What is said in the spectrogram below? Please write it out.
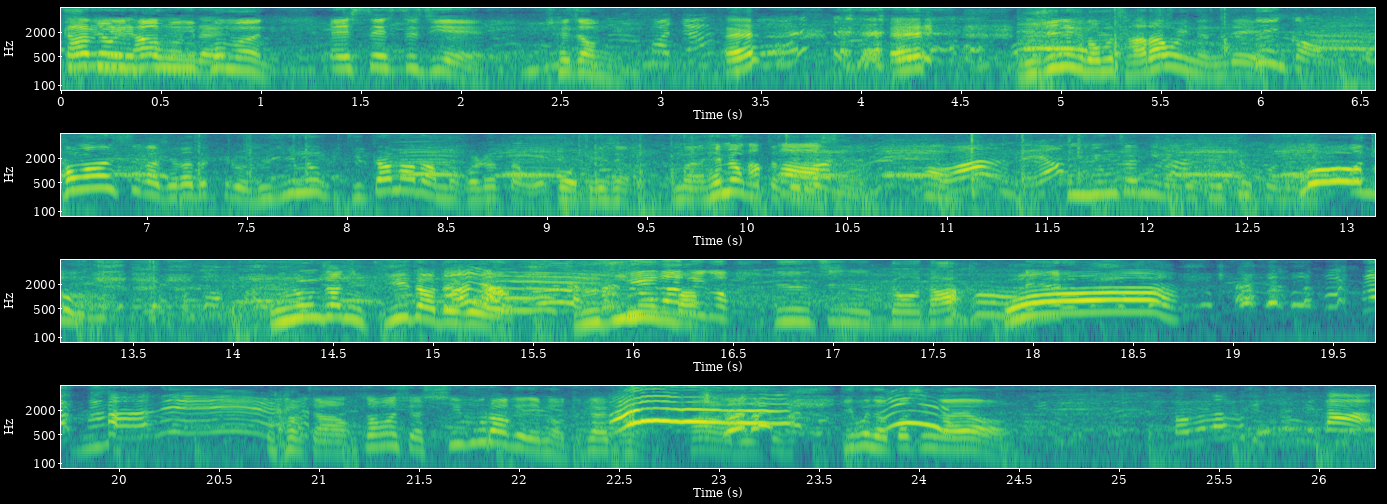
다음 형 다음 유니폼은 SSG의 최정. 맞아? 에? 에? 류진욱이 너무 잘하고 있는데. 그러니까. 성환 씨가 제가 듣기로 류진욱 뒷담화도 한번 걸렸다고. 그거 어떻게 생각? 한번 해명 부탁드리겠습니다. 좋아하는데요? 공룡자님한테 들켰거든. 공룡자님 뒤에다 대고 류진욱 뒤에다 막. 대고 유진우 너 나가. 와! 아니! 자, 성환 씨가 시구하게 되면 어떻게 할까요? 아, 기분이 어떠신가요? 너무너무 기쁩니다.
